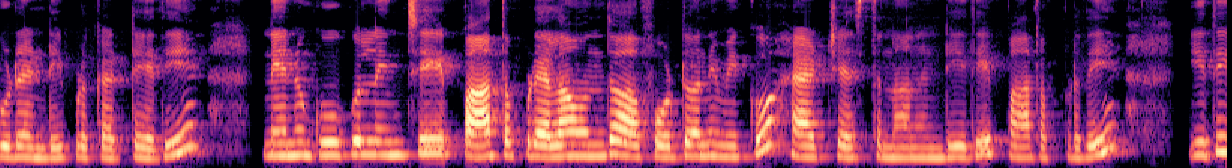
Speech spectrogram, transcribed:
గుడి అండి ఇప్పుడు కట్టేది. నేను గూగుల్ నుంచి పాతప్పుడు ఎలా ఉందో ఆ ఫోటోని మీకు యాడ్ చేస్తున్నానండి. ఇది పాతప్పుడుది. ఇది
